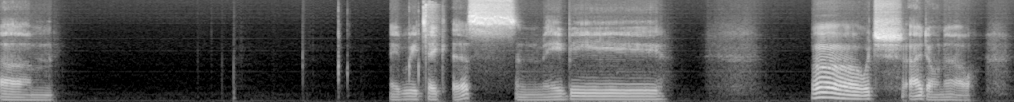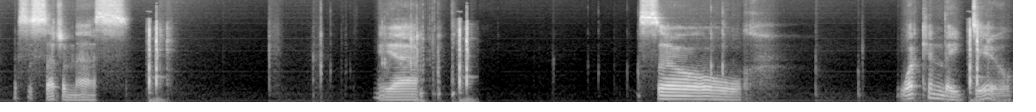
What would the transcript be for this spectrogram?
Um, maybe we take this and maybe... Oh, which I don't know. This is such a mess. Yeah. So... What can they do?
